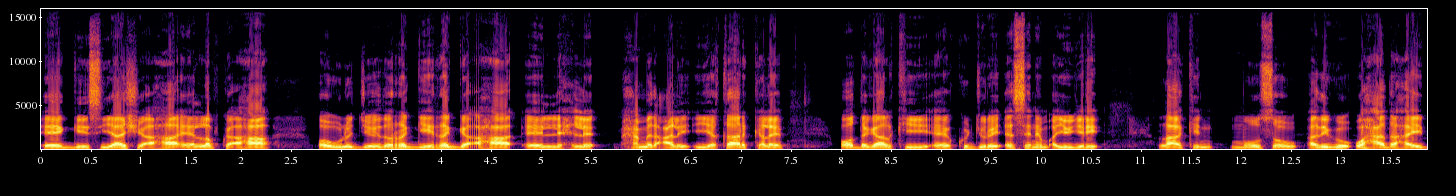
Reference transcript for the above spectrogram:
ee geesiyaasha ahaa ee labka ahaa oo ula jeedo raggii ragga ahaa ee lixle maxamed cali iyo qaar kale oo dagaalkii ee ku jiray esenem ayuu yidhi laakiin muusow adigu waxaad ahayd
